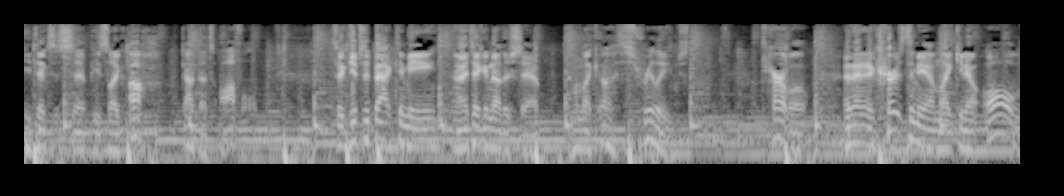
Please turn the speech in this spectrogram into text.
He takes a sip. He's like, oh god, that's awful. So he gives it back to me, and I take another sip. And I'm like, oh, it's really just terrible. And then it occurs to me, I'm like, you know, all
